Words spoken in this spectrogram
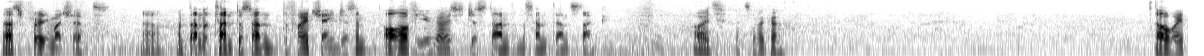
that's pretty much it. Yeah, and then at 10% the fight changes and all of you guys just stand in the center and stack. Alright, let's have a go. Oh wait,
